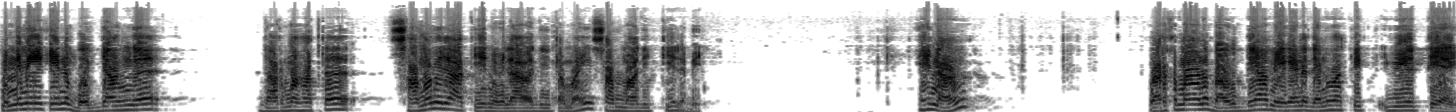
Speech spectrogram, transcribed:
මෙන්න මේ කියන බොජ්ජංග ධර්ම හත සම වෙලා තියෙන වෙලාවදී තමයි සම්මාදිට්ඨිය ලැබෙන්නේ. එහෙනම් වර්තමාන බෞද්ධයා මේ ගැන දැනුවත් වියත්තේයි.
